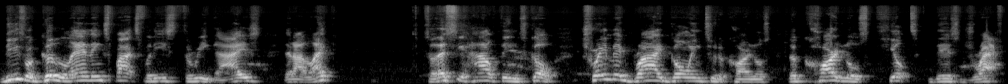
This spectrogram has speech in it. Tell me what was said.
these were good landing spots for these three guys that I like. So let's see how things go. Trey McBride going to the Cardinals. The Cardinals killed this draft.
